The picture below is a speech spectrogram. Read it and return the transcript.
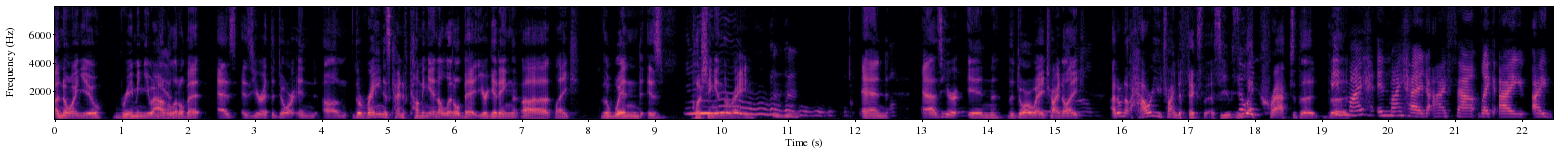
annoying you, reaming you out Yeah. a little bit as as you're at the door. And um, the rain is kind of coming in a little bit. You're getting uh, like the wind is pushing in the rain, Mm-hmm. and as you're in the doorway trying to like. I don't know. How are you trying to fix this? You So you like in- cracked the the in my in my head i found like i i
